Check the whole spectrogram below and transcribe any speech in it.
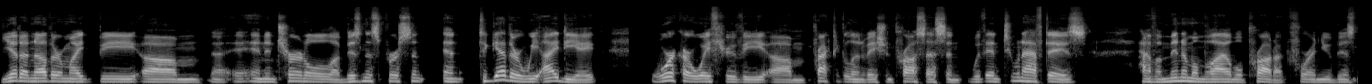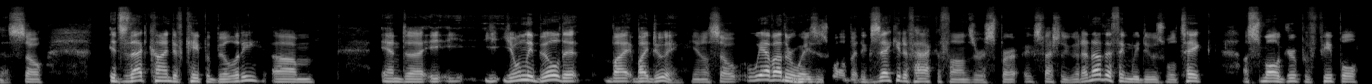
Yet another might be um, uh, an internal uh, business person. And together we ideate work our way through the um, practical innovation process and within two and a half days have a minimum viable product for a new business. So it's that kind of capability um, and uh, y- you only build it by by doing you know? So we have other ways mm-hmm. as well but executive hackathons are especially good. Another thing we do is we'll take a small group of people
